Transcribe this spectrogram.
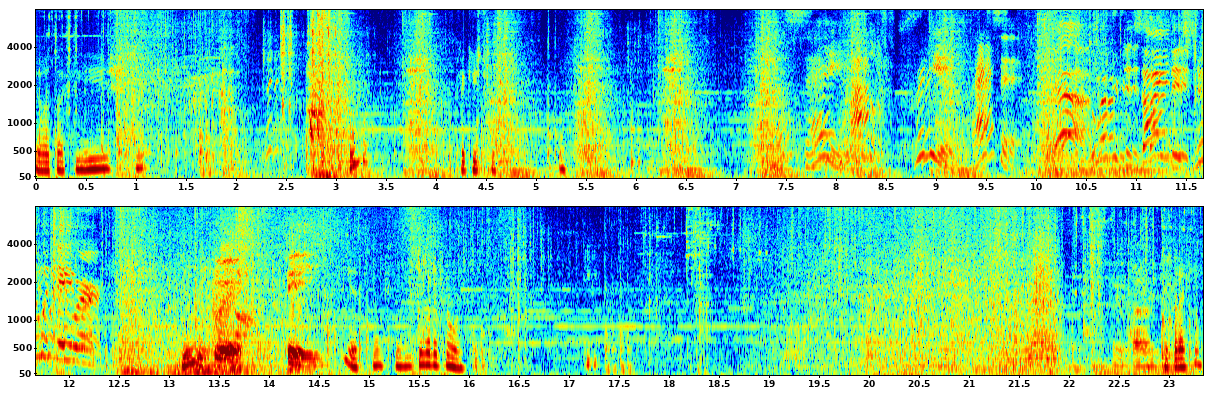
Ela está aqui isto. Uh, O que é que isto foi? Must say, that looks pretty impressive. Yeah, whoever designed this knew what they were. Ué, peraí. E como que e agora para? Epá, É para aqui?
